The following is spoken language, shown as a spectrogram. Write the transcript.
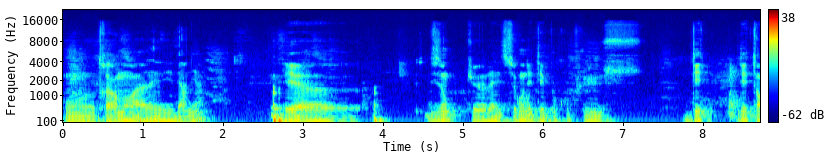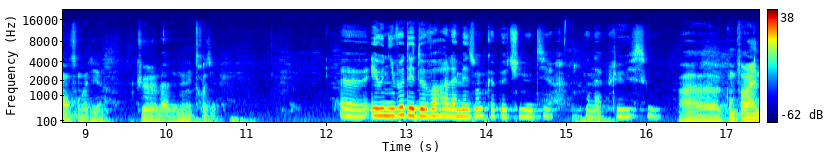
contrairement à l'année dernière. Et euh, disons que l'année de seconde était beaucoup plus dé- détente, on va dire, que la- l'année de troisième. Euh, Et au niveau des devoirs à la maison, que peux-tu nous dire? Il y en a plus ou... Euh, comparé à l'année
